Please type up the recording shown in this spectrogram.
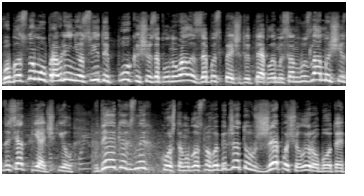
В обласному управлінні освіти поки що запланували забезпечити теплими санвузлами 65 шкіл. В деяких з них коштом обласного бюджету вже почали роботи.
